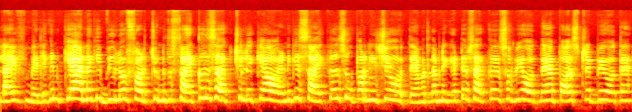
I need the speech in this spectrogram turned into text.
लाइफ में। लेकिन क्या है ना कि व्हील ऑफ़ फॉर्चून तो साइकिल्स एक्चुअली क्या हो रहा है ना कि साइकिल्स ऊपर नीचे होते हैं। मतलब निगेटिव साइकिल्स भी होते हैं पॉजिटिव भी होते हैं।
